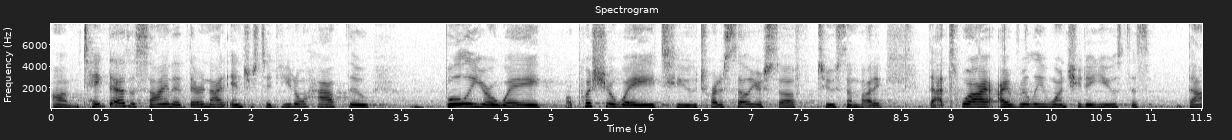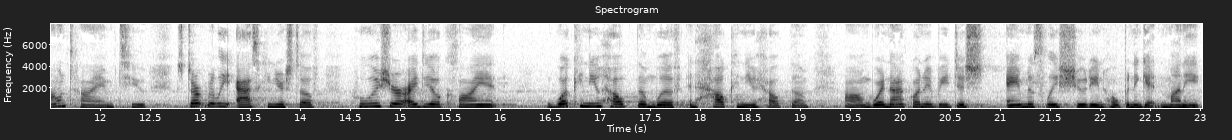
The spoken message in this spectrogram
um, take that as a sign that they're not interested. You don't have to bully your way or push your way to try to sell your stuff to somebody. That's why I really want you to use this downtime to start really asking yourself who is your ideal client? What can you help them with, and how can you help them? Um, we're not going to be just aimlessly shooting, hoping to get money.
